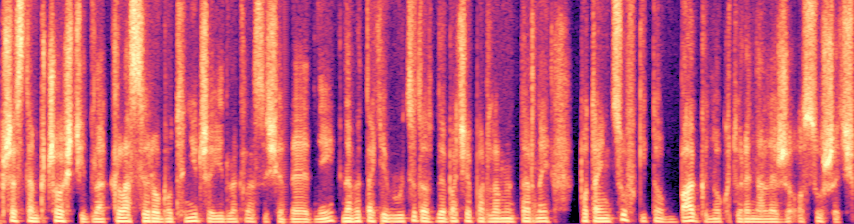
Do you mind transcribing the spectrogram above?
przestępczości dla klasy robotniczej i dla klasy średniej. Nawet taki był cytat w debacie parlamentarnej: Potańcówki to bagno, które należy osuszyć.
